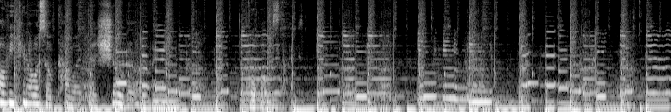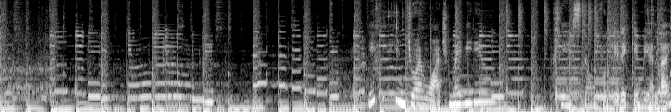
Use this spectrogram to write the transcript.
Or we can also cover the shoulder opening for both sides. If you enjoy watching my video, please don't forget to give me a like,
